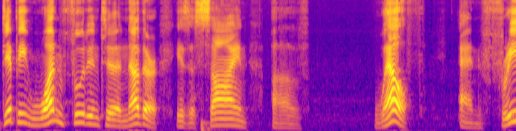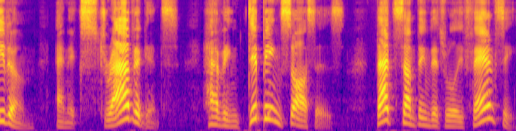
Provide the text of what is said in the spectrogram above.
dipping one food into another is a sign of wealth and freedom and extravagance. Having dipping sauces, that's something that's really fancy.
